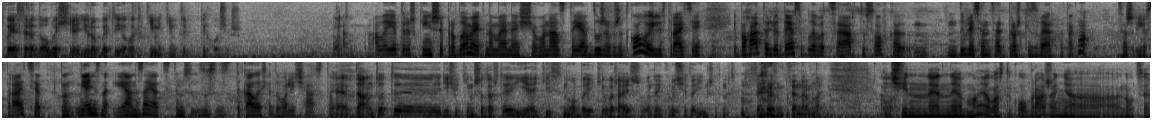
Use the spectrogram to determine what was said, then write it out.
твоє середовище і робити його таким, яким ти, ти хочеш. От. Так, але є трошки інша проблема, як на мене, що вона стає дуже вжитковою ілюстрацією, і багато людей, особливо це арт-тусовка, дивляться на це трошки зверху. Так, ну це ж ілюстрація. Тобто, я не знаю, я не знаю, я з цим стикалася доволі часто. Е, да, ну тут е, річ у тім, що завжди є якісь сноби, які вважають, що вони кручі за інших. Ну, це, це нормально. А Чи не, не має у вас такого враження? Ну, це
